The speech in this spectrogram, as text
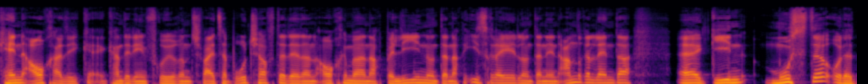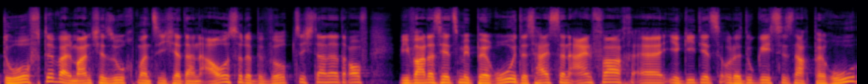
kenne auch, also ich kannte den früheren Schweizer Botschafter, der dann auch immer nach Berlin und dann nach Israel und dann in andere Länder äh, gehen musste oder durfte, weil manche sucht man sich ja dann aus oder bewirbt sich dann darauf. Wie war das jetzt mit Peru? Das heißt dann einfach, äh, ihr geht jetzt oder du gehst jetzt nach Peru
